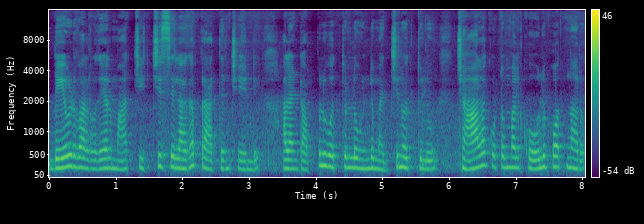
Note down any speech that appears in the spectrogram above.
దేవుడు వాళ్ళ హృదయాలు మార్చి ఇచ్చేసేలాగా ప్రార్థన చేయండి. అలాంటి అప్పులు ఒత్తుల్లో ఉండి మధ్యన ఒత్తులు చాలా కుటుంబాలు కోల్పోతున్నారు.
